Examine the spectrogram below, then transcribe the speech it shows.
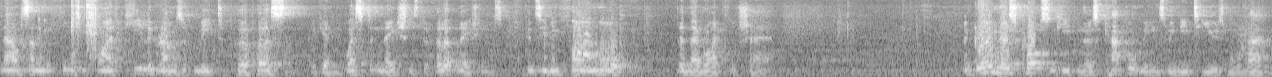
Now standing at 45 kilograms of meat per person. Again, Western nations, developed nations, consuming far more than their rightful share. And growing those crops and keeping those cattle means we need to use more land.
